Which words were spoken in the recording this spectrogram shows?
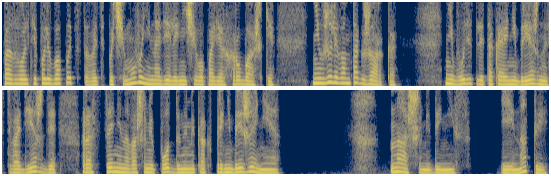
позвольте полюбопытствовать, почему вы не надели ничего поверх рубашки? Неужели вам так жарко? Не будет ли такая небрежность в одежде расценена вашими подданными как пренебрежение?» «Нашими, Денис. И на «ты».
